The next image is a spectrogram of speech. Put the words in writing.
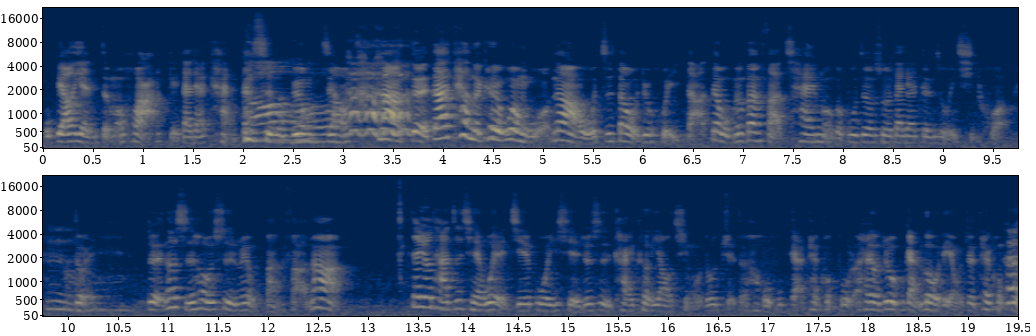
我表演怎么画给大家看，但是我不用教。那对大家看了可以问我，那我知道我就回答，但我没有办法拆某个步骤说大家跟着我一起画。嗯，对，对，那时候是没有办法。那在优塔之前，我也接过一些就是开课邀请，我都觉得哈我不敢，太恐怖了。还有就我不敢露脸，我觉得太恐怖了。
